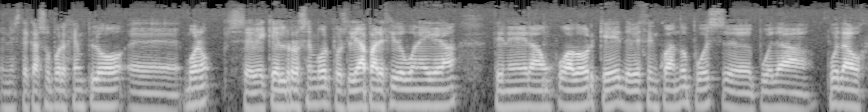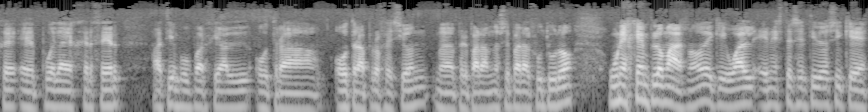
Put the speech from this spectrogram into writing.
en este caso por ejemplo eh, bueno se ve que el Rosenborg pues le ha parecido buena idea tener a un jugador que de vez en cuando pues eh, pueda pueda eh, pueda ejercer a tiempo parcial otra otra profesión preparándose para el futuro un ejemplo más ¿no? de que igual en este sentido sí que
